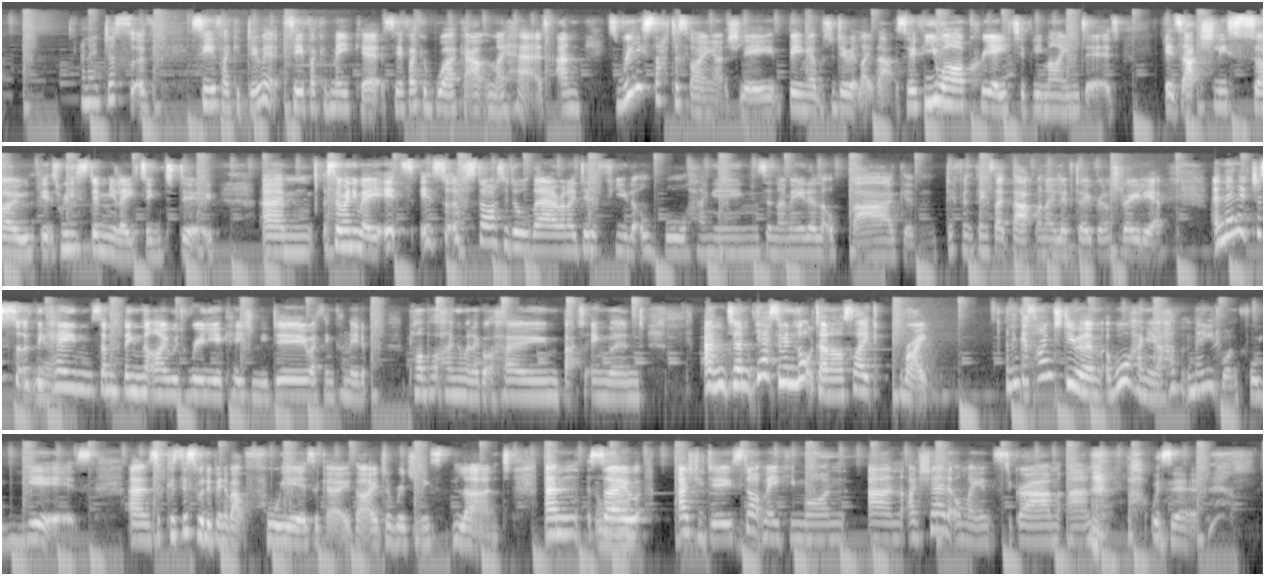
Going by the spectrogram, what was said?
and I just sort of see if I could do it, see if I could make it, see if I could work it out in my head. And it's really satisfying actually being able to do it like that. So if you are creatively minded, it's actually so it's really stimulating to do. Um, so anyway, it's it sort of started all there, and I did a few little wall hangings, and I made a little bag and different things like that when I lived over in Australia. And then it just sort of Yeah. became something that I would really occasionally do. I think I made a plant pot hanger when I got home back to England. And um, yeah, so in lockdown, I was like, right, I think it's time to do um, a wall hanging. I haven't made one for years. Um, so because this would have been about four years ago that I'd originally learnt. Um, so Wow. as you do, start making one, and I shared it on my Instagram, and that was it.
